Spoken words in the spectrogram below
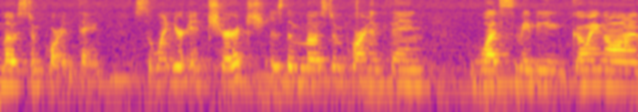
most important thing. So when you're in church, is the most important thing what's maybe going on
